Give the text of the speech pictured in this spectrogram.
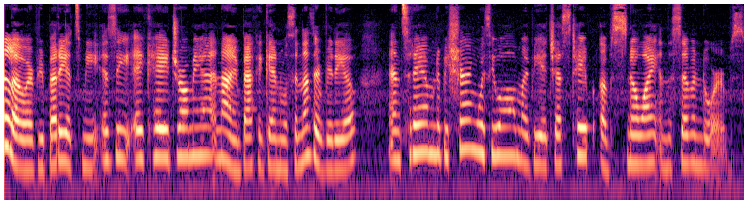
Hello everybody, it's me Izzy aka Dromia and I am back again with another video and today I'm going to be sharing with you all my VHS tape of Snow White and the Seven Dwarfs.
